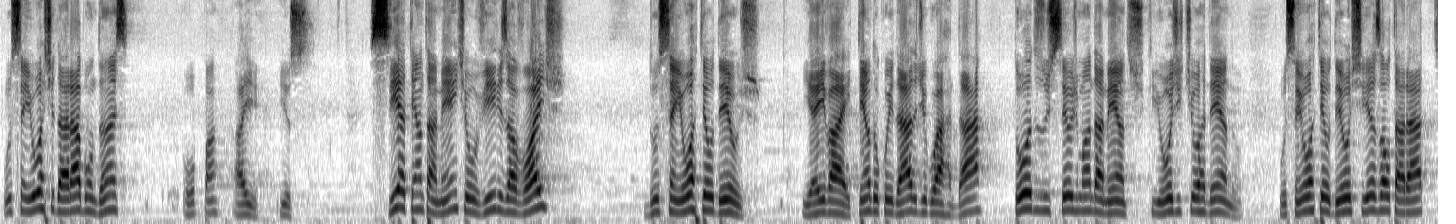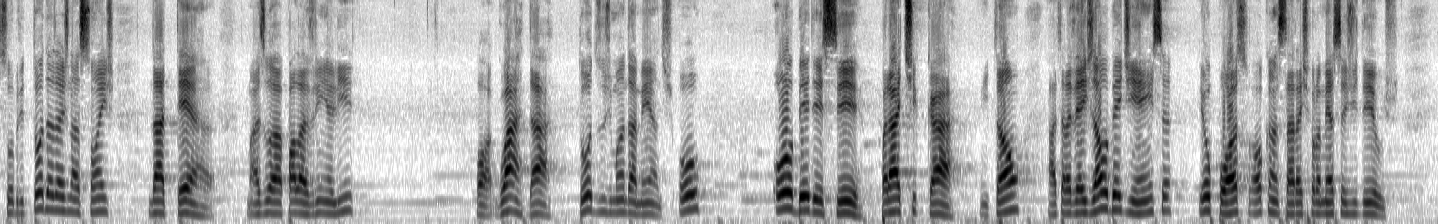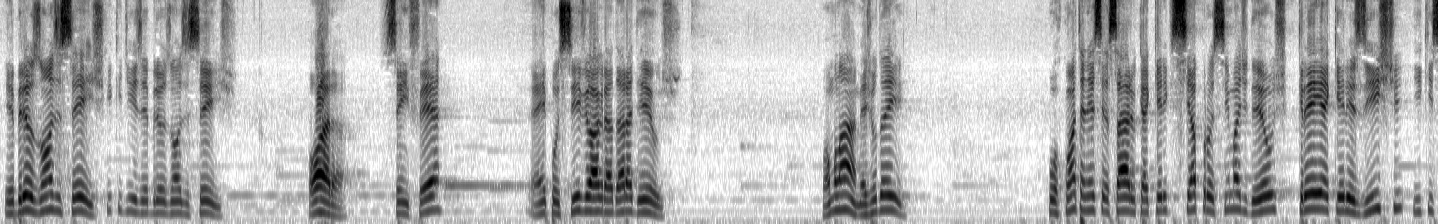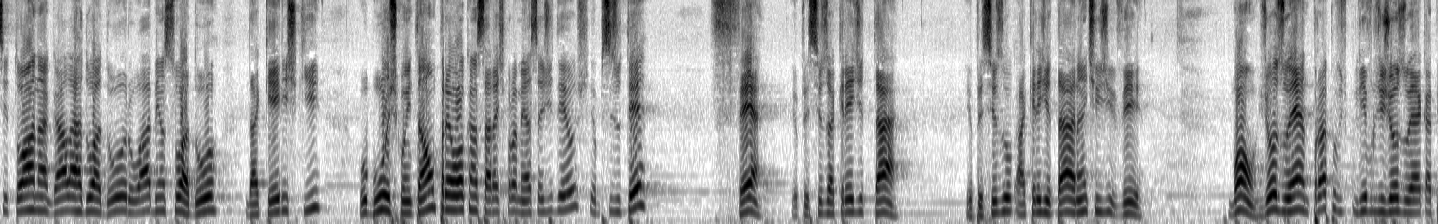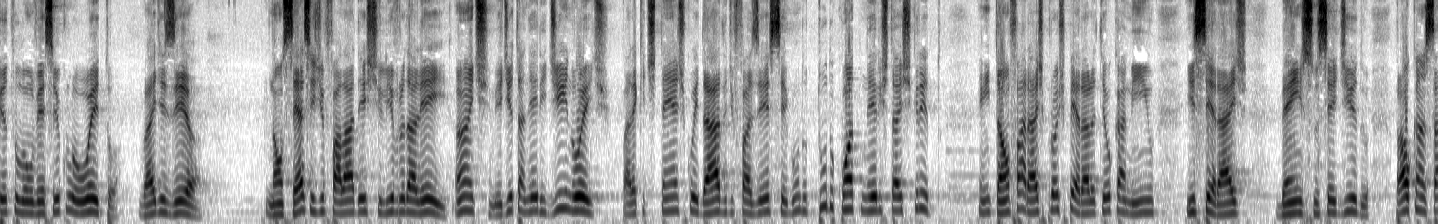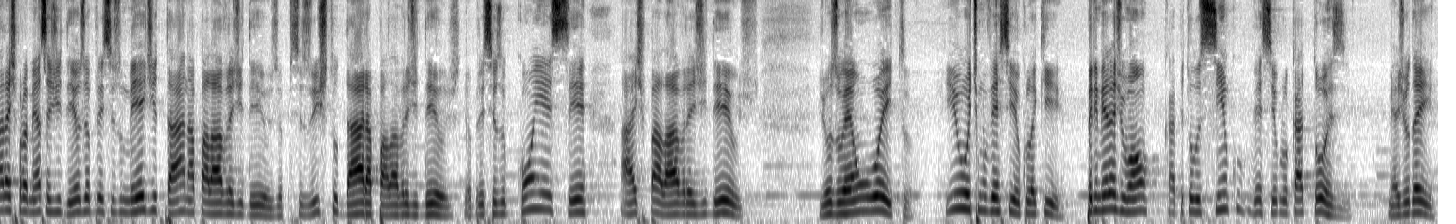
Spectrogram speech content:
O Senhor te dará abundância. Opa, aí, isso. Se atentamente ouvires a voz do Senhor teu Deus. E aí vai, tendo cuidado de guardar todos os seus mandamentos que hoje te ordeno. O Senhor teu Deus te exaltará sobre todas as nações da terra. Mas a palavrinha ali, ó, guardar todos os mandamentos ou obedecer praticar. Então, através da obediência, eu posso alcançar as promessas de Deus. Hebreus 11, 6. O que, que diz Hebreus 11, 6? Ora, sem fé é impossível agradar a Deus. Vamos lá, me ajuda aí. Porquanto é necessário que aquele que se aproxima de Deus creia que Ele existe e que se torna galardoador ou abençoador daqueles que o busco. Então, para eu alcançar as promessas de Deus, eu preciso ter fé, eu preciso acreditar. Eu preciso acreditar antes de ver. Bom, Josué, no próprio livro de Josué, capítulo 1, versículo 8, vai dizer: ó, Não cesses de falar deste livro da lei, antes, medita nele dia e noite, para que te tenhas cuidado de fazer segundo tudo quanto nele está escrito. Então farás prosperar o teu caminho e serás bem-sucedido. Para alcançar as promessas de Deus, eu preciso meditar na palavra de Deus, eu preciso estudar a palavra de Deus, eu preciso conhecer as palavras de Deus. Josué 1:8. E o último versículo aqui, 1 João, capítulo 5, versículo 14. Me ajuda aí.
